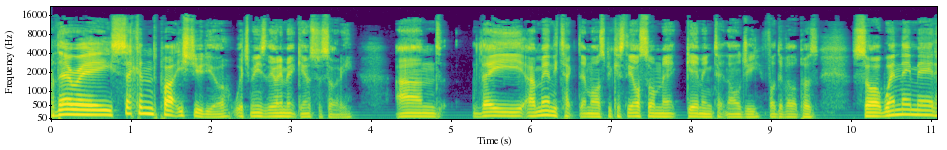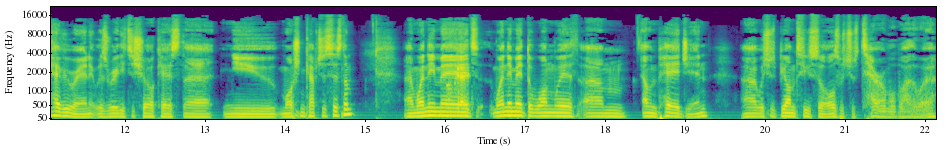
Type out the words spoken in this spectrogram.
They're a second party studio, which means they only make games for Sony. And they are mainly tech demos because they also make gaming technology for developers. So when they made Heavy Rain, it was really to showcase their new motion capture system. And when they made okay. when they made the one with um, Ellen Page in, uh, which was Beyond Two Souls, which was terrible by the way,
